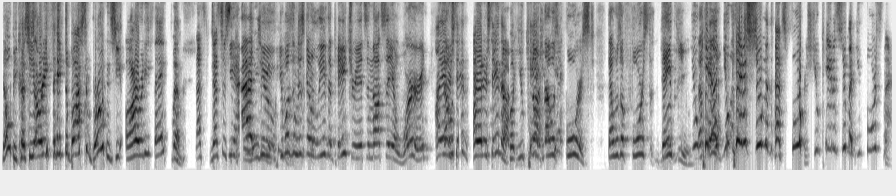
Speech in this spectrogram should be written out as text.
No, because he already thanked the Boston Bruins. He already thanked them. That's that's just He had to. He wasn't just going to leave the Patriots and not say a word. I That was- understand. I understand that, but you can't. Gosh, you that was can't- forced. That was a forced thank you. You That's can't. You can't assume that that's forced. You can't assume that he forced that.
